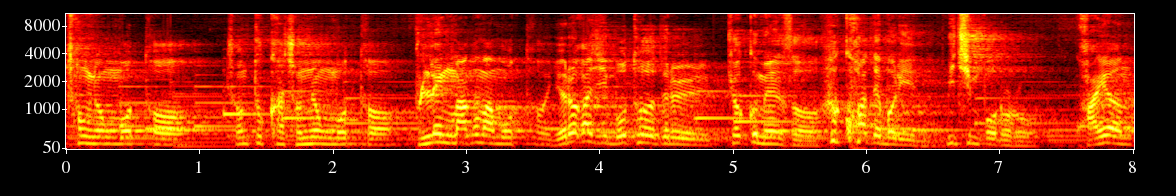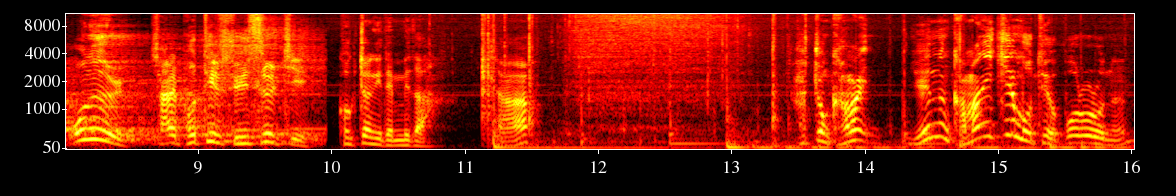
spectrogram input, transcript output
청룡 모터 전투카 전용 모터 블랙 마그마 모터 여러가지 모터들을 겪으면서 흑화돼 버린 미친 뽀로로. 과연 오늘 잘 버틸 수 있을지 걱정이 됩니다 자. 아, 좀 가만히 얘는 가만히 있지를 못해요 뽀로로는.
